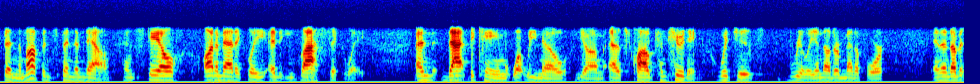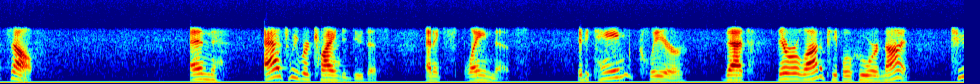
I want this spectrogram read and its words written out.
spin them up and spin them down and scale automatically and elastically. And that became what we know um, as cloud computing, which is really another metaphor in and of itself. And as we were trying to do this and explain this, it became clear that there were a lot of people who were not too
